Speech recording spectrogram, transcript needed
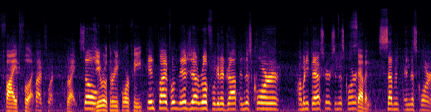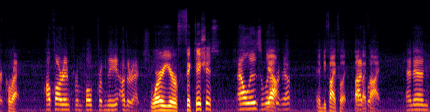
five foot. Five foot. Right. So- zero, three, four feet, In five foot from the edge of that roof, we're going to drop in this corner. How many fasteners in this corner? seven. Seven in this corner. Correct. How far in from both from the other edge? Where you're fictitious, L is or whatever. Yeah. it'd be five foot, Five five, by foot. five. And then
